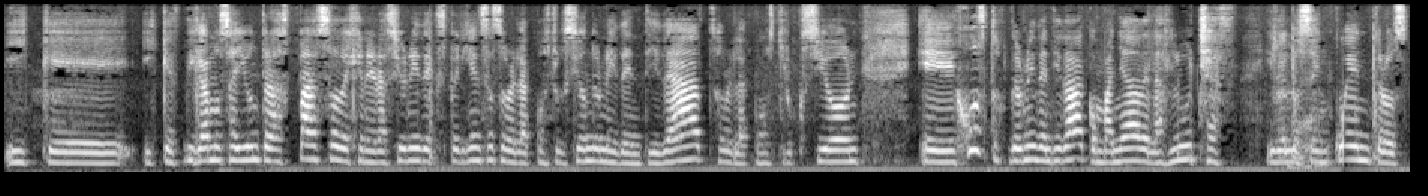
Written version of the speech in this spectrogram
y que, y que digamos hay un traspaso de generación y de experiencia sobre la construcción de una identidad, sobre la construcción eh, justo de una identidad acompañada de las luchas y de los encuentros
